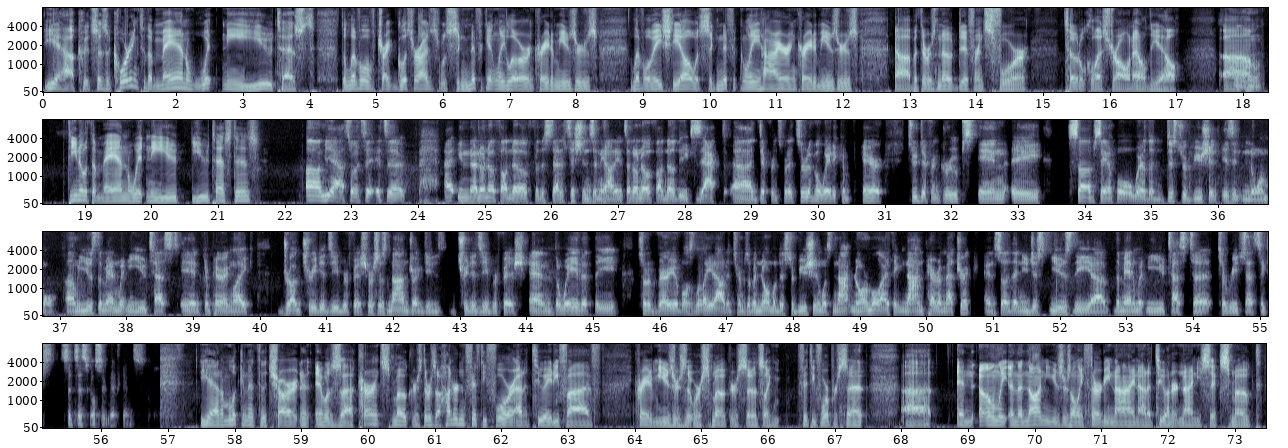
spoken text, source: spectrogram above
Yeah, it says according to the Mann Whitney U test, the level of triglycerides was significantly lower in kratom users. Level of HDL was significantly higher in kratom users, uh, but there was no difference for total cholesterol and LDL. Um, mm-hmm. Do you know what the Mann Whitney U U test is? Um, yeah, so it's a it's a I, you know I don't know if I'll know for the statisticians in the audience. I don't know if I'll know the exact uh, difference, but it's sort of a way to compare two different groups in a subsample where the distribution isn't normal. Um, we use the Mann Whitney U test in comparing like drug treated zebrafish versus non drug treated zebrafish. And the way that the sort of variables laid out in terms of a normal distribution was not normal, I think non parametric. And so then you just use the, uh, the Mann Whitney U test to, to reach that statistical significance. Yeah, and I'm looking at the chart, and it was uh, current smokers. There was 154 out of 285 kratom users that were smokers. So it's like 54%. Uh, and only and the non-users only 39 out of 296 smoked.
